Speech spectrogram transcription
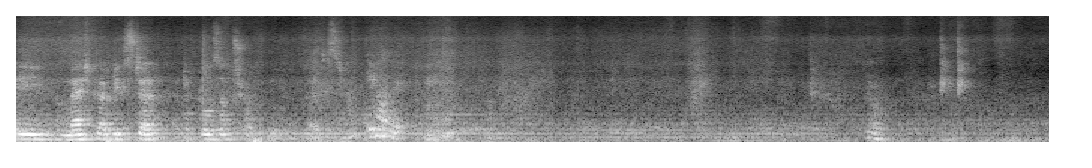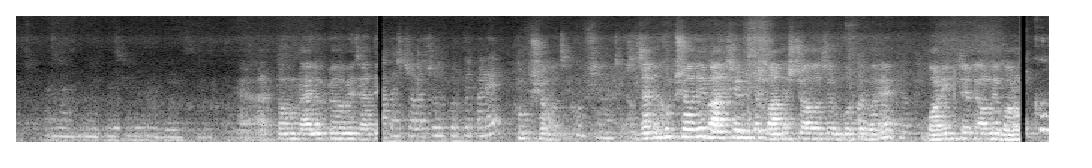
এই ম্যাশ ফ্যাব্রিক্সটার একটা ক্লোজ আপ শট এভাবে আর তখন ডায়লগটা হবে যাতে চলাচল করতে পারে? খুব সহজে। খুব সহজে যাতে খুব সহজেই বালিশের ভিতর বাতাস চলাচল করতে পারে অনেক গরম খুব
